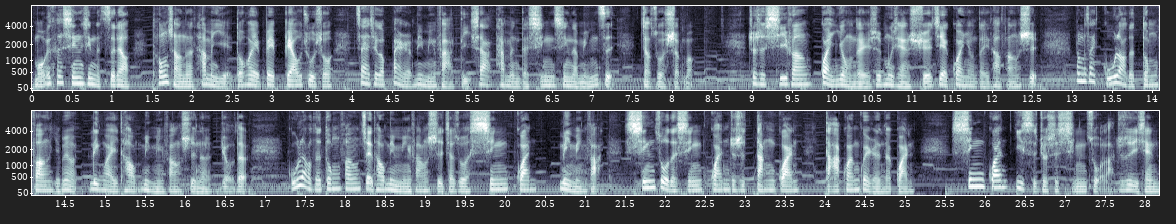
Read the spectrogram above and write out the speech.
某一颗星星的资料，通常呢，他们也都会被标注说，在这个拜耳命名法底下，他们的星星的名字叫做什么。这是西方惯用的，也是目前学界惯用的一套方式。那么在古老的东方有没有另外一套命名方式呢？有的，古老的东方这套命名方式叫做星官命名法。星座的星官就是当官达官贵人的官，星官意思就是星座啦，就是以前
